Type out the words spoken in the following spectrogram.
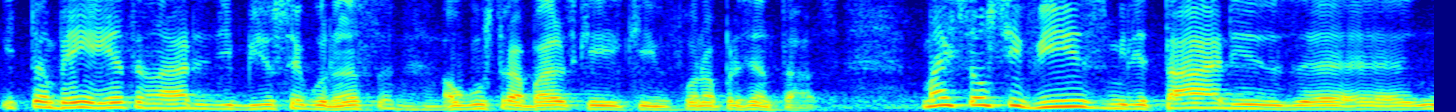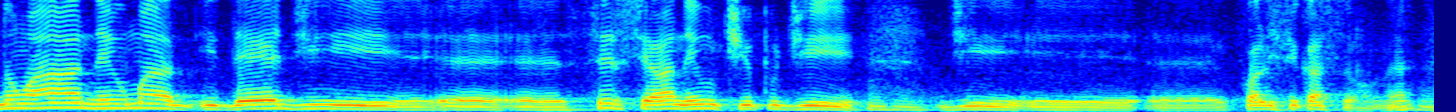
e também entra na área de biossegurança, uhum. alguns trabalhos que, que foram apresentados. Mas são civis, militares, é, não há nenhuma ideia de é, é, cercear nenhum tipo de, uhum. de qualificação. Né? Uhum.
